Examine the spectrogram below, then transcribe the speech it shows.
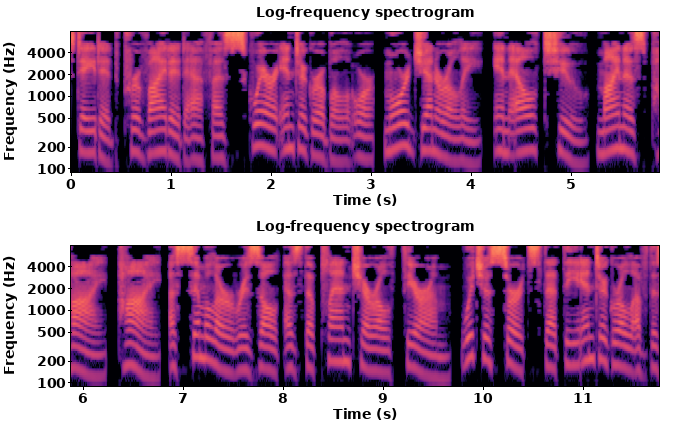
stated provided f is square integrable or, more generally, in L2 minus pi, pi. A similar result is the Plancherel theorem, which asserts that the integral of the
